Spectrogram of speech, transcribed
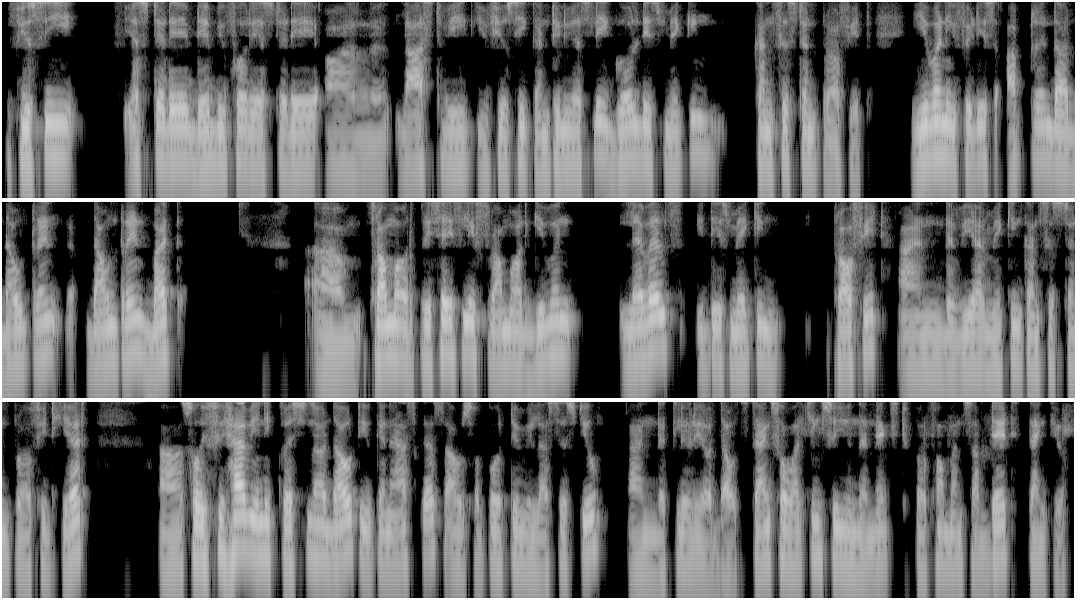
If you see yesterday day before yesterday or last week if you see continuously gold is making consistent profit. Even if it is uptrend or downtrend downtrend but um, from our precisely from our given levels it is making profit and we are making consistent profit here. Uh, so if you have any question or doubt you can ask us. Our support team will assist you and clear your doubts. Thanks for watching. See you in the next performance update. Thank you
